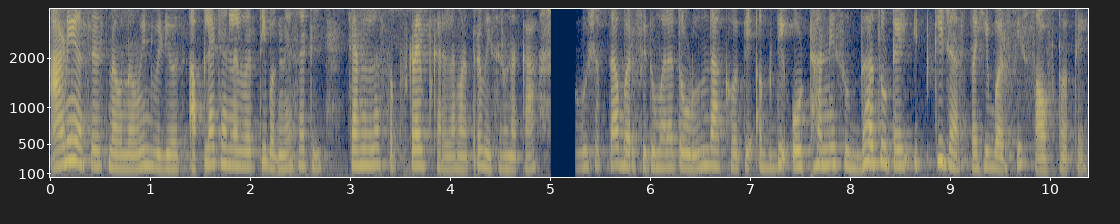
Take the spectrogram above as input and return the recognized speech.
आणि असेच नवनवीन व्हिडिओज आपल्या चॅनलवरती बघण्यासाठी चॅनलला सबस्क्राईब करायला मात्र विसरू नका. बघू शकता बर्फी तुम्हाला तोडून दाखवते. अगदी ओठांनी सुद्धा तुटेल इतकी जास्त ही बर्फी सॉफ्ट होते.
